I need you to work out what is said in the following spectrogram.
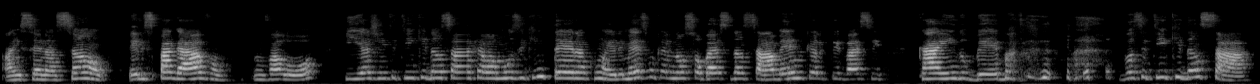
a encenação, eles pagavam um valor e a gente tinha que dançar aquela música inteira com ele, mesmo que ele não soubesse dançar, mesmo que ele tivesse caindo bêbado, você tinha que dançar,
